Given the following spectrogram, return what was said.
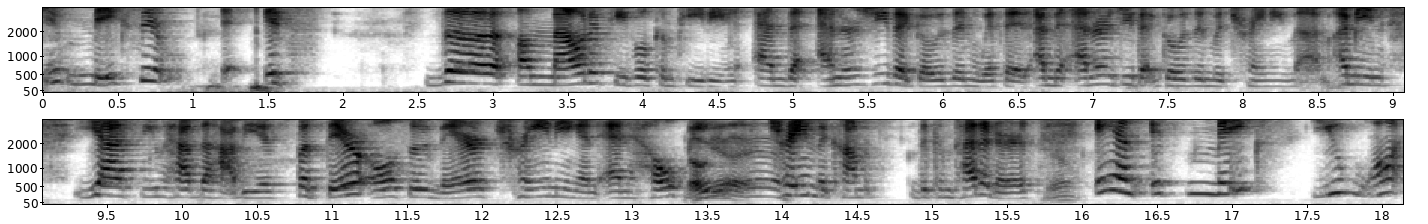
it makes it it's the amount of people competing and the energy that goes in with it and the energy that goes in with training them. I mean, yes, you have the hobbyists, but they're also there training and, and helping Oh, yeah, yeah. train the comp- the competitors. Yeah. And it makes you want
